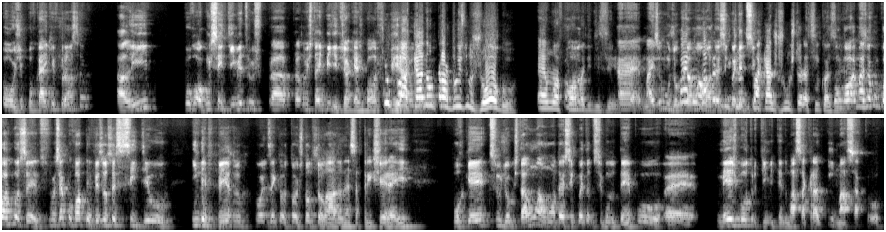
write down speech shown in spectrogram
hoje, por Kaique França, ali por alguns centímetros para não estar impedido, já que as bolas. Que o placar não traduz o jogo. É uma forma de dizer. É, mas um jogo está uma até 55. O placar justo era 5 a 0 concordo, Mas eu concordo com você. Se você é por falta de defesa, você se sentiu indefeso. Vou dizer que eu tô, estou do seu lado nessa trincheira aí, porque se o jogo está um a um até os 50 do segundo tempo, é, mesmo outro time tendo massacrado e massacrou,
